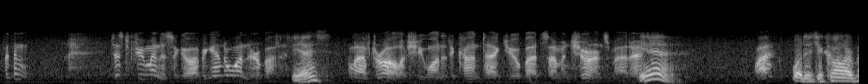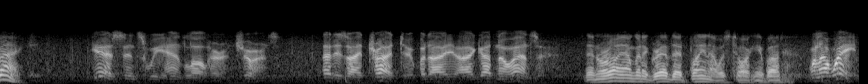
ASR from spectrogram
But then, just a few minutes ago, I began to wonder about it. Yes? Well, after all, if she wanted to contact you about some insurance matter. Yeah. What? Well, did you call her back? Yes, since we handle all her insurance. That is, I tried to, but I, I got no answer. Then, Roy, I'm going to grab that plane I was talking about. Well, now, wait.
